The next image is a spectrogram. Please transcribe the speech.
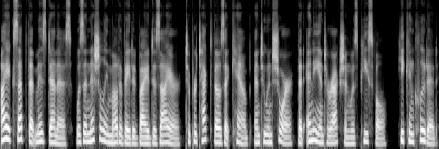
I accept that Ms. Dennis was initially motivated by a desire to protect those at camp and to ensure that any interaction was peaceful, he concluded,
